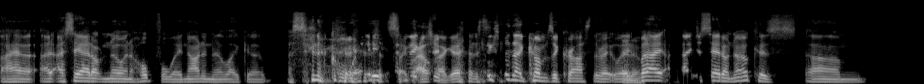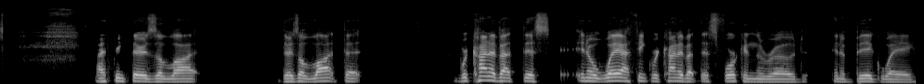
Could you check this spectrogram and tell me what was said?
I have I, I, say I don't know in a hopeful way, not in a like a, a cynical way. it's like, well, sure, I guess make sure that comes across the right way. I but I, I just say I don't know because um I think there's a lot there's a lot that we're kind of at this in a way, I think we're kind of at this fork in the road in a big way.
